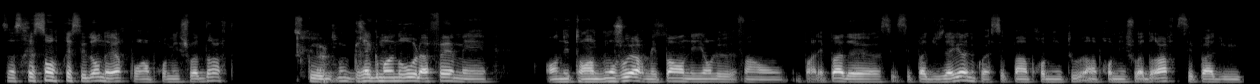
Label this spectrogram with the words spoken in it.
Ça serait sans précédent d'ailleurs pour un premier choix de draft. Parce que Greg Monroe l'a fait, mais en étant un bon joueur, mais pas en ayant le. Enfin, on ne parlait pas de. C'est pas du Zion, quoi. C'est pas un premier, tour, un premier choix de draft, c'est pas du.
